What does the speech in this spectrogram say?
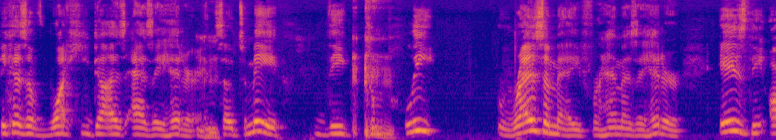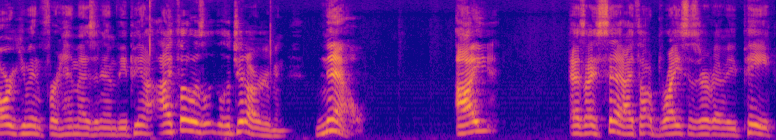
because of what he does as a hitter. And mm-hmm. so to me, the complete resume for him as a hitter is the argument for him as an MVP. I thought it was a legit argument. Now, I as I said, I thought Bryce deserved MVP.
